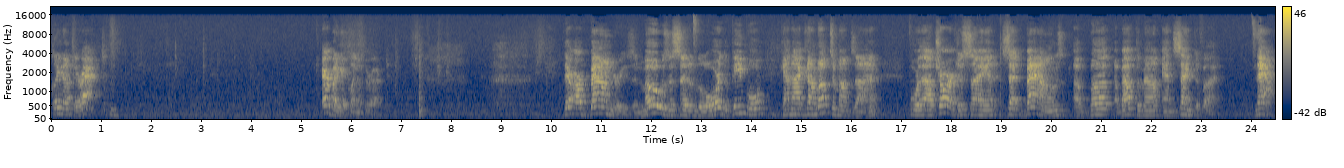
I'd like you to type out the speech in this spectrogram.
Clean up their act. Everybody got to clean up their act. There are boundaries. And Moses said unto the Lord, The people cannot come up to Mount Zion, for thou chargest, saying, Set bounds above, about the mount and sanctify it. Now,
